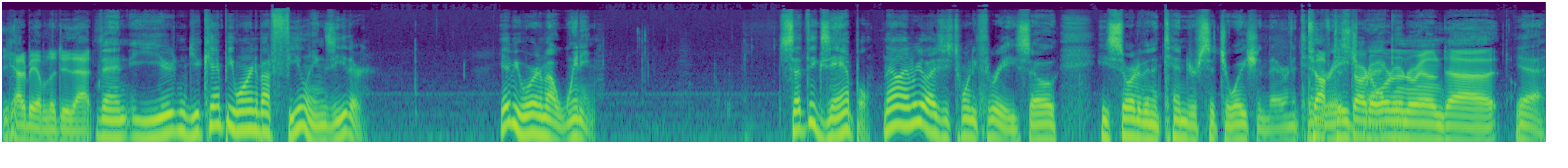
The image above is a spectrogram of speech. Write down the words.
You got to be able to do that. then you you can't be worrying about feelings either. You got to be worrying about winning. Set the example. Now I realize he's 23, so he's sort of in a tender situation there. In a tender Tough to start bracket. ordering around uh, Yeah,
